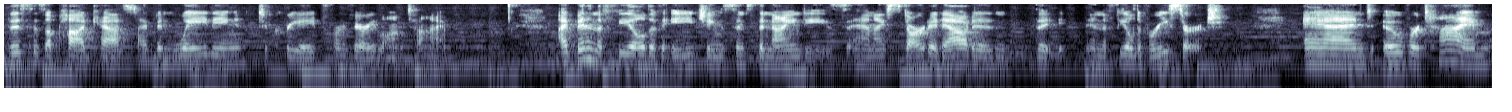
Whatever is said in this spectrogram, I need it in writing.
This is a podcast I've been waiting to create for a very long time. I've been in the field of aging since the 90s, and I started out in the in the field of research. And over time,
